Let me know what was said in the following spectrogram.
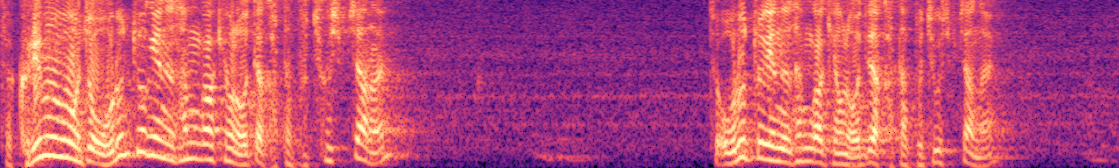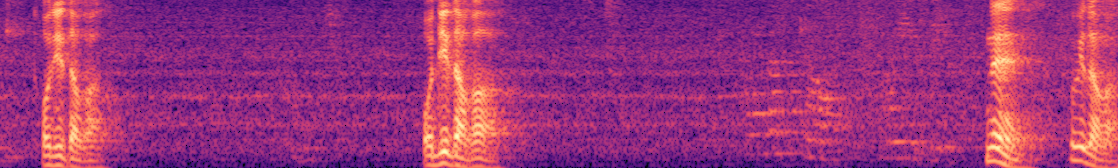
자, 그림을 보면 저 오른쪽에 있는 삼각형을 어디다 갖다 붙이고 싶지 않아요? 저 오른쪽에 있는 삼각형을 어디다 갖다 붙이고 싶지 않아요? 어디다가? 어디다가? 네, 여기다가.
